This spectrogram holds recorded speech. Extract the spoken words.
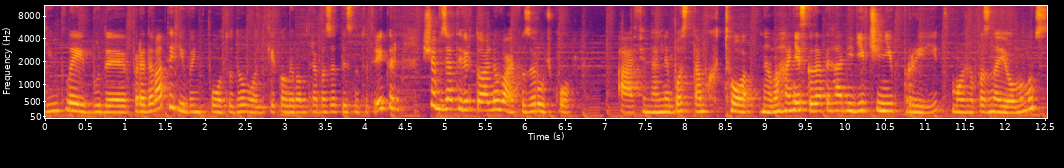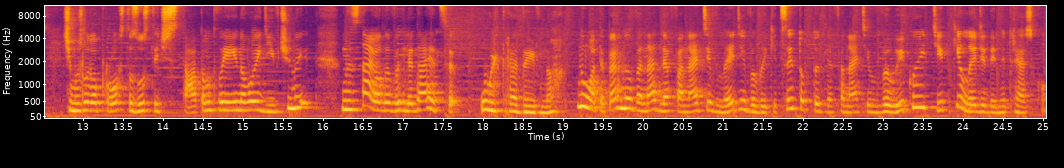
геймплей буде передавати рівень поту долоньки, коли вам треба затиснути тригер, щоб взяти віртуальну вайфу за ручку. А фінальний бос там хто? Намагання сказати гарній дівчині Привіт, може познайомимось? Чи можливо просто зустріч з татом твоєї нової дівчини? Не знаю, але виглядає це ультра дивно. Ну а тепер новина для фанатів леді Великі Ци, тобто для фанатів великої тітки Леді Димітреску.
